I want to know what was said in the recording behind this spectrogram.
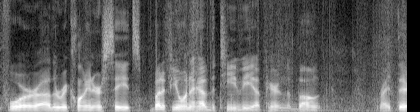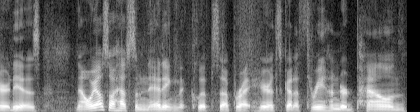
for uh, the recliner seats. But if you want to have the TV up here in the bunk, right there it is. Now we also have some netting that clips up right here. It's got a 300 pound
